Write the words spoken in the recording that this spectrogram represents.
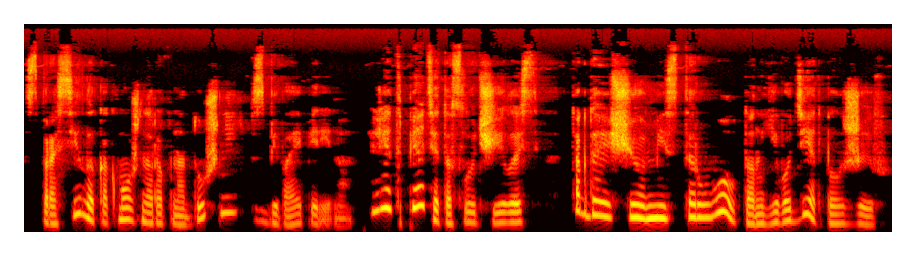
Спросила как можно равнодушней, взбивая перину. Лет пять это случилось. Тогда еще мистер Уолтон, его дед, был жив.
